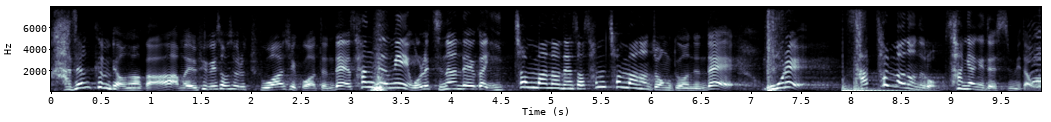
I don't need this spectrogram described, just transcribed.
가장 큰 변화가 아마 LPB 선수를 좋아하실 것 같은데 상금이 원래 지난 대회가 2천만 원에서 3천만 원 정도였는데 올해 4천만 원으로 상향이 됐습니다. 와!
